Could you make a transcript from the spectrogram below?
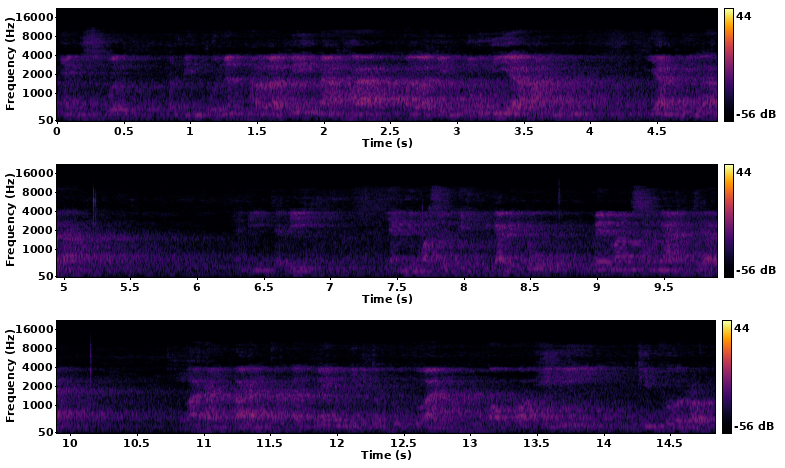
yang disebut penimbunan alladhi naha alladhi nuhiya anhu yang dilarang. Jadi jadi yang dimaksud ikhtikar itu memang sengaja barang-barang tertentu yang menjadi kebutuhan pokok ini diborong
